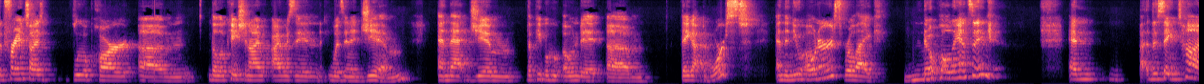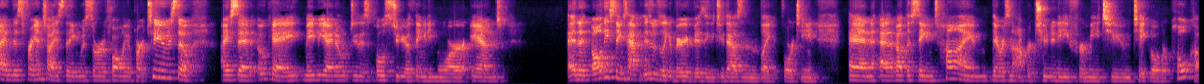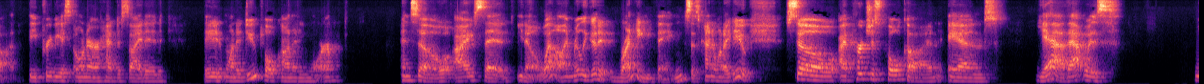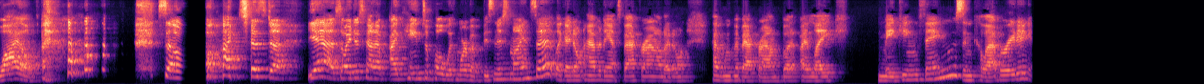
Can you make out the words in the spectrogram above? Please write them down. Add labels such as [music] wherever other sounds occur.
the franchise blew apart. Um, the location I, I was in was in a gym, and that gym, the people who owned it, um, they got divorced, and the new owners were like, no pole dancing. [laughs] And at the same time, this franchise thing was sort of falling apart too. So I said, okay, maybe I don't do this pole studio thing anymore. And and all these things happened. This was like a very busy 2014. And at about the same time, there was an opportunity for me to take over PoleCon. The previous owner had decided they didn't want to do PoleCon anymore. And so I said, you know, well, I'm really good at running things. That's kind of what I do. So I purchased PoleCon and yeah, that was wild. [laughs] so [laughs] just, uh, yeah. So I just kind of, I came to pole with more of a business mindset. Like I don't have a dance background. I don't have a movement background, but I like making things and collaborating.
